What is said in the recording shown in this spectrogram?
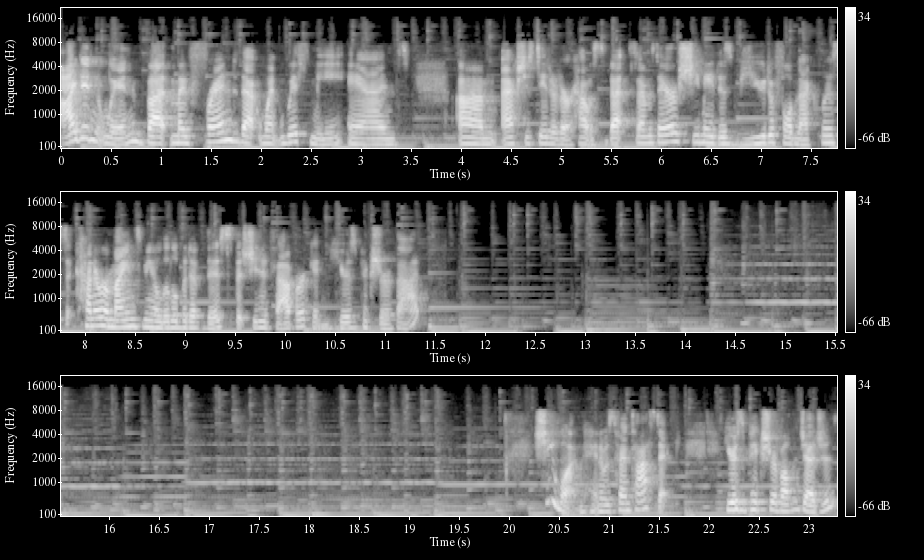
I didn't win, but my friend that went with me and um, I actually stayed at her house. Bets I was there. She made this beautiful necklace. It kind of reminds me a little bit of this, but she did fabric, and here's a picture of that. she won, and it was fantastic. Here's a picture of all the judges.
